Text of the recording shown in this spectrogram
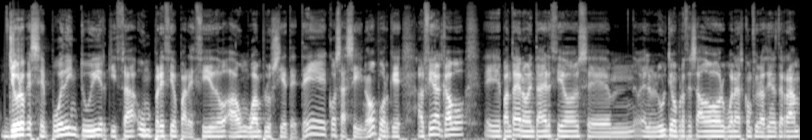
yo creo que se puede intuir quizá un precio parecido a un OnePlus 7T, cosas así, ¿no? Porque al fin y al cabo, eh, pantalla 90 Hz, eh, el último procesador, buenas configuraciones de RAM,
